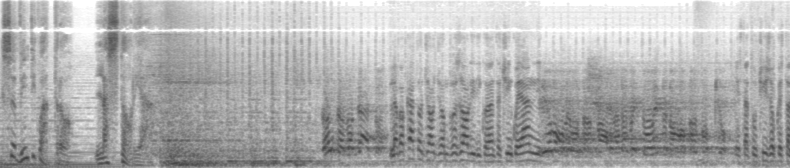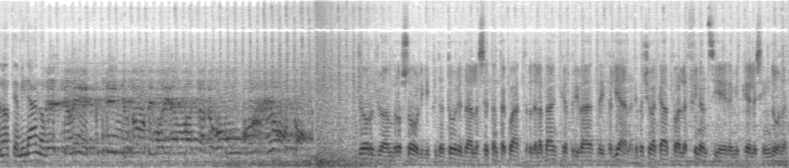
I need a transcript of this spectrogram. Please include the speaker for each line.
Speaker 1: Mix24. La storia.
Speaker 2: Pronto, avvocato?
Speaker 3: L'avvocato Giorgio Ambrosoli di 45 anni
Speaker 2: Io non volevo salvare, ma da questo momento non lo salvo più.
Speaker 3: è stato ucciso questa notte a Milano.
Speaker 2: Perché lei è segno solo di morire ammazzato come un cornuto.
Speaker 4: Giorgio Ambrosoli, liquidatore dal 74 della banca privata italiana che faceva capo al finanziere Michele Sindona.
